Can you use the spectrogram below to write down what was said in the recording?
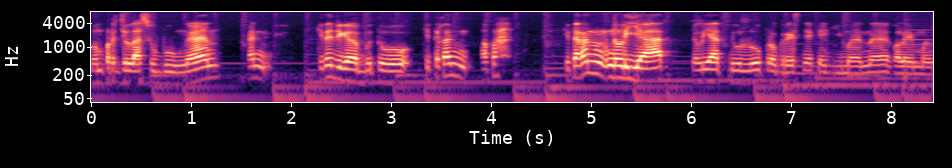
memperjelas hubungan? Kan kita juga butuh kita kan apa? Kita kan ngeliat ngeliat dulu progresnya kayak gimana kalau emang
